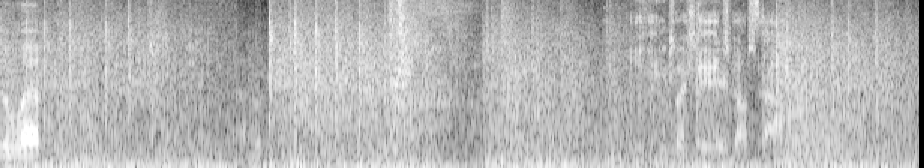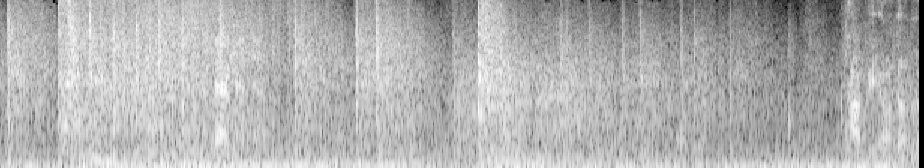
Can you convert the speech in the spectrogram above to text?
To the left. Keep pushing through, don't stop. Down. Copy on Delta.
